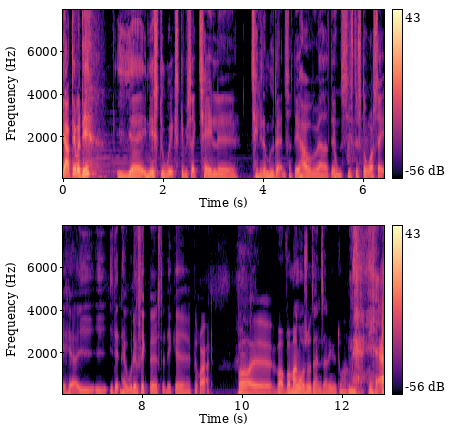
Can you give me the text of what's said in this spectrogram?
Ja, det var det. I, uh, I næste uge ikke, skal vi så ikke tale, uh, tale lidt om uddannelse. Det har jo været den jo. sidste store sag her i, i, i den her uge. Det er slet ikke, slet ikke uh, berørt. Hvor, øh, hvor, hvor mange års uddannelse er det egentlig, du har? ja,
